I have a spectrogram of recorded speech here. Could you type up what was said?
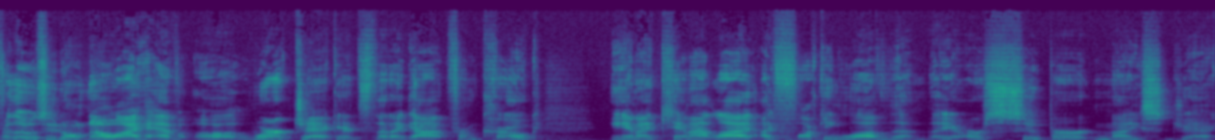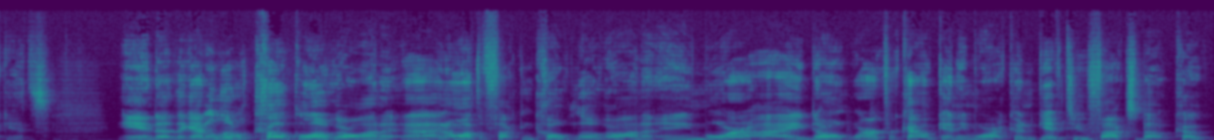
for those who don't know, I have uh, work jackets that I got from Coke, and I cannot lie, I fucking love them. They are super nice jackets. And uh, they got a little Coke logo on it. And I don't want the fucking Coke logo on it anymore. I don't work for Coke anymore. I couldn't give two fucks about Coke.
